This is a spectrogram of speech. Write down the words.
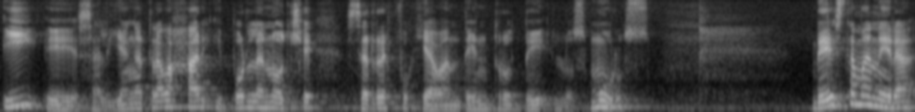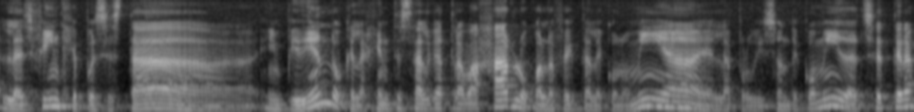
y eh, salían a trabajar y por la noche se refugiaban dentro de los muros. De esta manera, la esfinge pues está impidiendo que la gente salga a trabajar, lo cual afecta a la economía, eh, la provisión de comida, etc.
